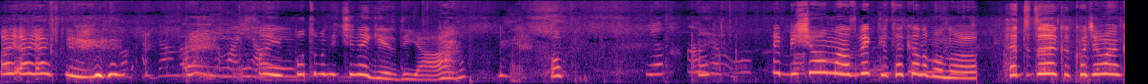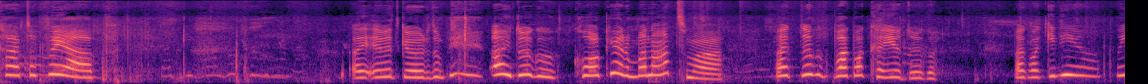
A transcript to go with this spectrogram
Ay ay ay. ay botumun içine girdi ya. Hop. Ay bir şey olmaz bekle takalım onu. Hadi Duygu kocaman kar topu yap. Ay evet gördüm. Ay Duygu korkuyorum bana atma. Bak Duygu bak bak kayıyor Duygu. Bak bak gidiyor. Hıy.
